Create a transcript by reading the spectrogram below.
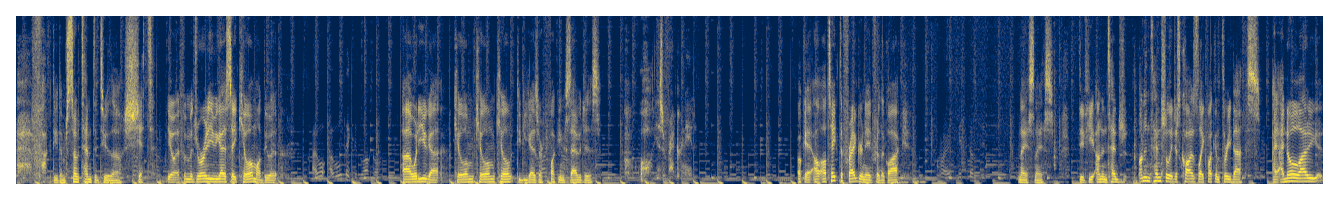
Fuck, dude, I'm so tempted to, though. Shit. Yo, if a majority of you guys say kill him, I'll do it. Uh, what do you got? Kill him, kill him, kill him. Dude, you guys are fucking savages. Oh, he has a frag grenade. Okay, I'll, I'll take the frag grenade for the Glock. Nice, nice. Dude, he uninten- unintentionally just caused like fucking three deaths. I, I know a lot of you.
